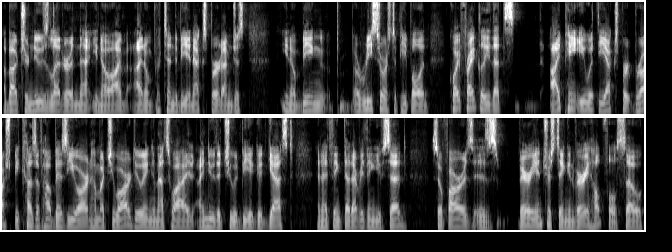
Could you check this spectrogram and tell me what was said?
about your newsletter and that, you know, I, I don't pretend to be an expert. I'm just, you know, being a resource to people. And quite frankly, that's, I paint you with the expert brush because of how busy you are and how much you are doing. And that's why I, I knew that you would be a good guest. And I think that everything you've said so far is, is very interesting and very helpful. So,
